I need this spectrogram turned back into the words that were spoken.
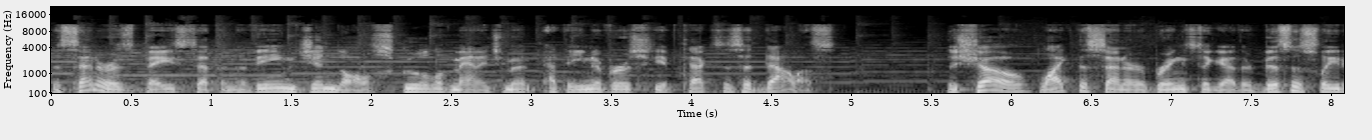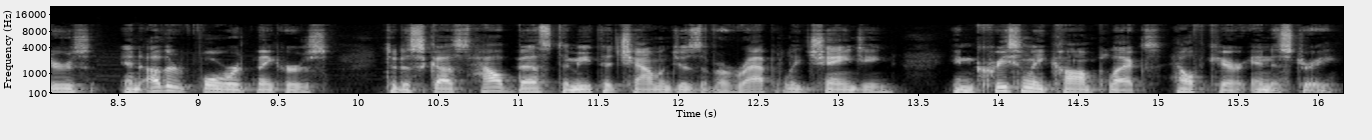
The center is based at the Naveen Jindal School of Management at the University of Texas at Dallas. The show, like the center, brings together business leaders and other forward thinkers to discuss how best to meet the challenges of a rapidly changing, increasingly complex healthcare industry.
